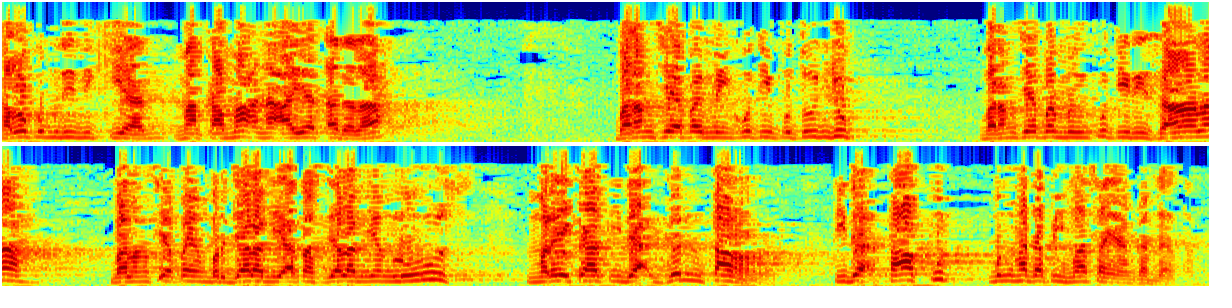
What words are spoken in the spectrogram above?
Kalau kemudian demikian, maka makna ayat adalah barang siapa yang mengikuti petunjuk, barang siapa yang mengikuti risalah, barang siapa yang berjalan di atas jalan yang lurus, mereka tidak gentar, tidak takut menghadapi masa yang akan datang.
